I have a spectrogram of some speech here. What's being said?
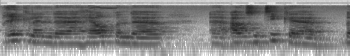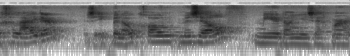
prikkelende, helpende, eh, authentieke begeleider. Dus ik ben ook gewoon mezelf, meer dan je zeg maar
